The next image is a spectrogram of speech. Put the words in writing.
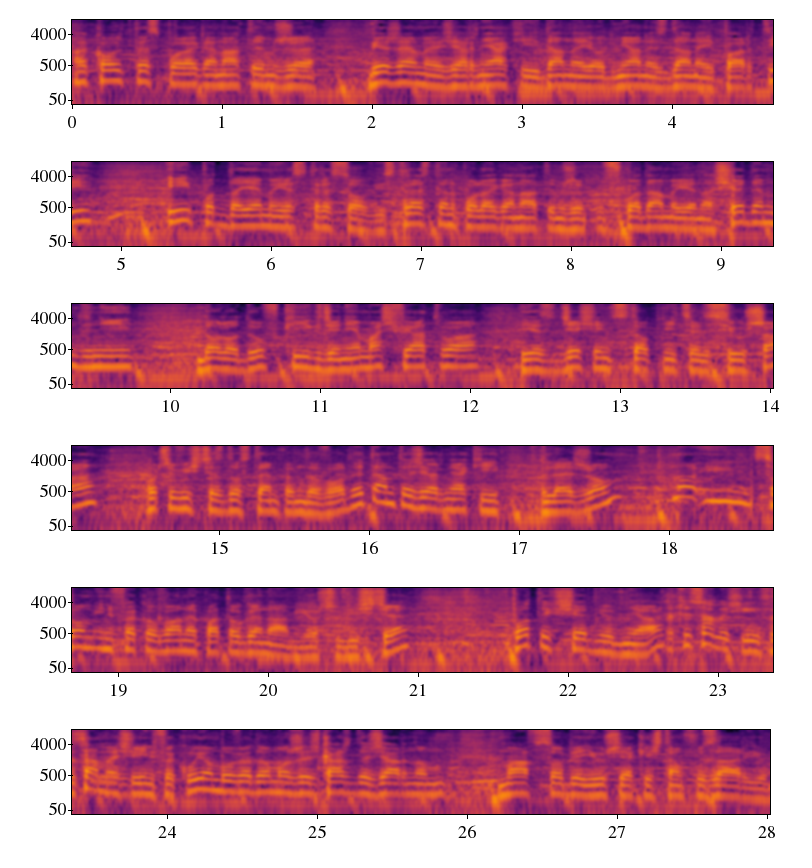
a cold test polega na tym, że bierzemy ziarniaki danej odmiany z danej partii i poddajemy je stresowi. Stres ten polega na tym, że wkładamy je na 7 dni do lodówki, gdzie nie ma światła, jest 10 stopni Celsjusza, oczywiście z dostępem do wody. Tam te ziarniaki leżą, no i są infekowane patogenami oczywiście. Po tych 7 dniach Znaczy same się infekują? Same się infekują, bo wiadomo, że każde ziarno ma w sobie już jakieś tam fuzarium.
